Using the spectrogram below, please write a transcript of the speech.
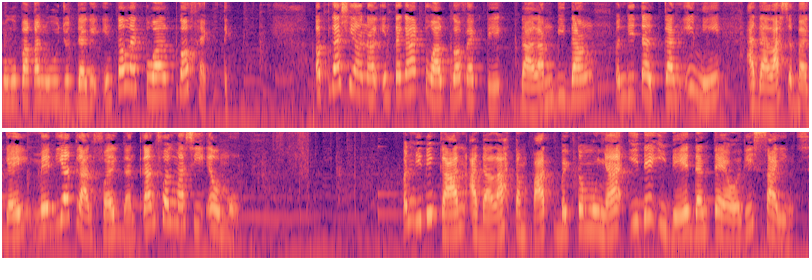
merupakan wujud dari intelektual profektik. Operasional intelektual profektik dalam bidang pendidikan ini adalah sebagai media transfer dan transformasi ilmu. Pendidikan adalah tempat bertemunya ide-ide dan teori sains,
